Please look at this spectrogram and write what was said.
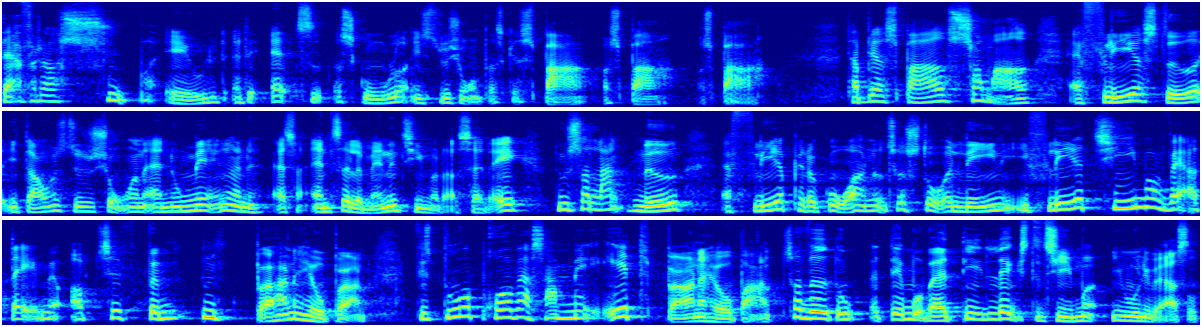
Derfor er det også super ærgerligt, at det altid er skoler og institutioner, der skal spare og spare og spare. Der bliver sparet så meget af flere steder i daginstitutionerne, er nummeringerne, altså antallet af mandetimer, der er sat af, nu så langt nede, at flere pædagoger er nødt til at stå alene i flere timer hver dag med op til 15 børnehavebørn. Hvis du har prøvet at være sammen med et børnehavebarn, så ved du, at det må være de længste timer i universet.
